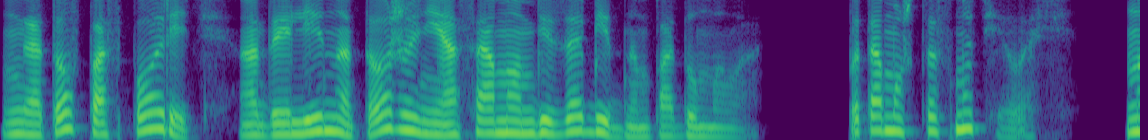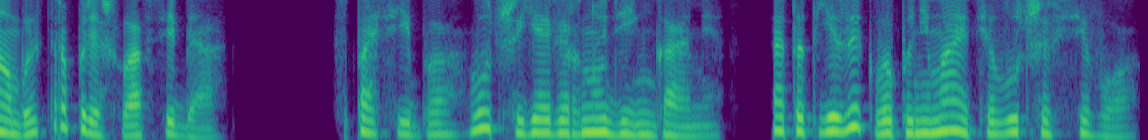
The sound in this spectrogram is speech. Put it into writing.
Готов поспорить, Аделина тоже не о самом безобидном подумала, потому что смутилась, но быстро пришла в себя. «Спасибо, лучше я верну деньгами. Этот язык вы понимаете лучше всего».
